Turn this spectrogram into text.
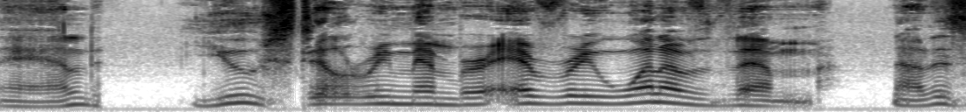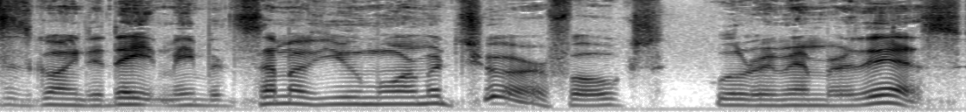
And you still remember every one of them. Now, this is going to date me, but some of you more mature folks will remember this.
